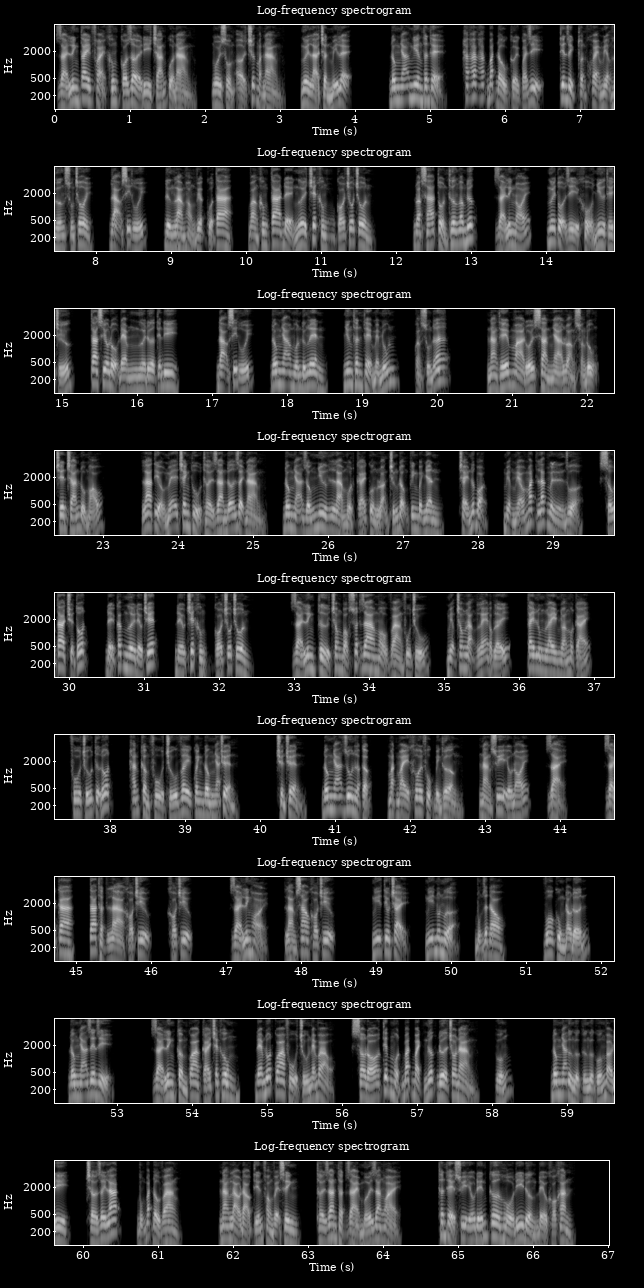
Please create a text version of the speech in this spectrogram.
Giải linh tay phải không có rời đi chán của nàng, ngồi s ở trước mặt nàng, ngươi là trần mỹ lệ. Đông nhã nghiêng thân thể hắc hắc bắt đầu cười quái dị, tiên dịch thuận khỏe miệng hướng xuống trôi đạo sĩ túi, đừng làm hỏng việc của ta, bằng không ta để ngươi chết không có chỗ trôn đoạt xá tổn thương âm đức, giải linh nói, ngươi tội gì khổ như thế chứ, ta siêu độ đem ngươi đưa tiến đi. Đạo sĩ túi, đông nhã muốn đứng lên, nhưng thân thể mềm lún quẳng xuống đất. Nàng thế mà đối sàn nhà loảng xoảng đụng, trên trán đổ máu. La tiểu mễ tranh thủ thời gian đỡ dậy nàng, đông nhã giống như là một cái cuồng loạn chứng động kinh bệnh nhân chạy nước bọn miệng méo mắt lắc người liền rủa, xấu ta chuyện tốt, để các ngươi đều chết đều chết không có chỗ trôn giải linh từ trong bọc xuất ra màu vàng phụ chú, miệng trong lặng lẽ đọc lấy, tay lung lay nhoáng một cái phù chú tự đốt, hắn cầm phù chú vây quanh đông nhã chuyển. Chuyển chuyển, đông nhã run lập cập, mặt mày khôi phục bình thường, nàng suy yếu nói, giải giải ca, ta thật là khó chịu khó chịu. Giải linh hỏi, làm sao khó chịu? Nghĩ tiêu chảy, nghĩ nôn mửa, bụng rất đau, vô cùng đau đớn. Đông nhã rên rỉ. Giải linh cầm qua cái chén không, đem đốt qua phủ chú ném vào, sau đó tiếp một bát bạch nước đưa cho nàng, uống. Đông nhã ừ ngực ừ ngực uống vào đi, chờ giây lát, bụng bắt đầu vang. Nàng lảo đảo tiến phòng vệ sinh, thời gian thật dài mới ra ngoài. Thân thể suy yếu đến cơ hồ đi đường đều khó khăn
